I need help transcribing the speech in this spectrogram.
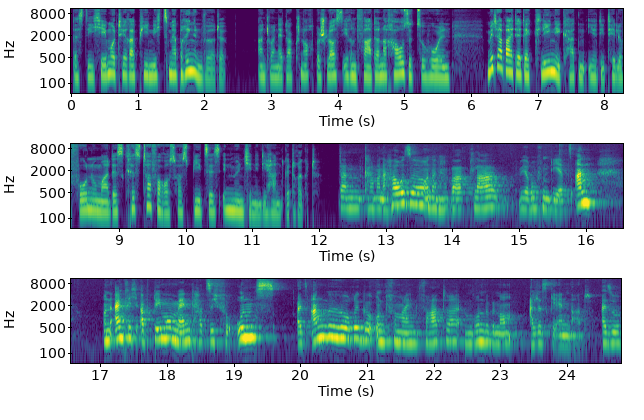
dass die Chemotherapie nichts mehr bringen würde. Antoinetta Knoch beschloss, ihren Vater nach Hause zu holen. Mitarbeiter der Klinik hatten ihr die Telefonnummer des Christophorus Hospizes in München in die Hand gedrückt. Dann kam er nach Hause und dann war klar, wir rufen die jetzt an. Und eigentlich ab dem Moment hat sich für uns als Angehörige und für meinen Vater im Grunde genommen alles geändert. Also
